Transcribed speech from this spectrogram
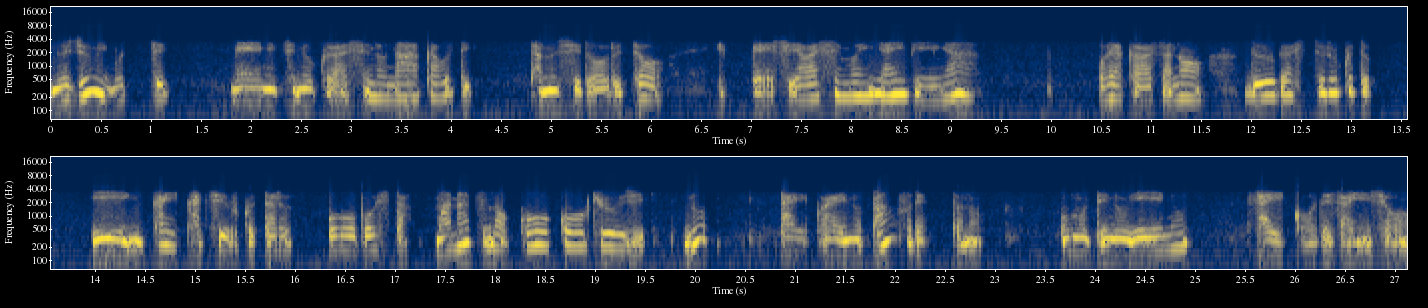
ぬじゅみむっち。命日の暮らしの中うて楽しどおるちょう一平幸しむんやいびんや。親母さのドゥーがしちゅること委員会勝ちうくたる応募した真夏の高校球児の大会のパンフレットの表の家の最高デザイン賞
